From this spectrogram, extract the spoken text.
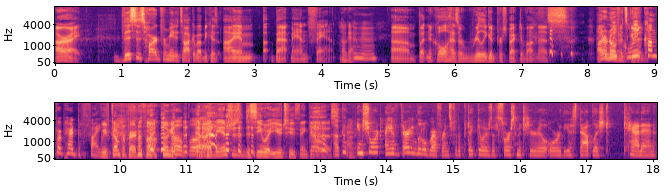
All right this is hard for me to talk about because I am a Batman fan. Okay. Mm-hmm. Um, but Nicole has a really good perspective on this. I don't know we've, if it's good. We've come prepared to fight. We've come prepared to fight. okay. Oh boy. And I'd be interested to see what you two think of this. Okay. In short, I have very little reference for the particulars of source material or the established canon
